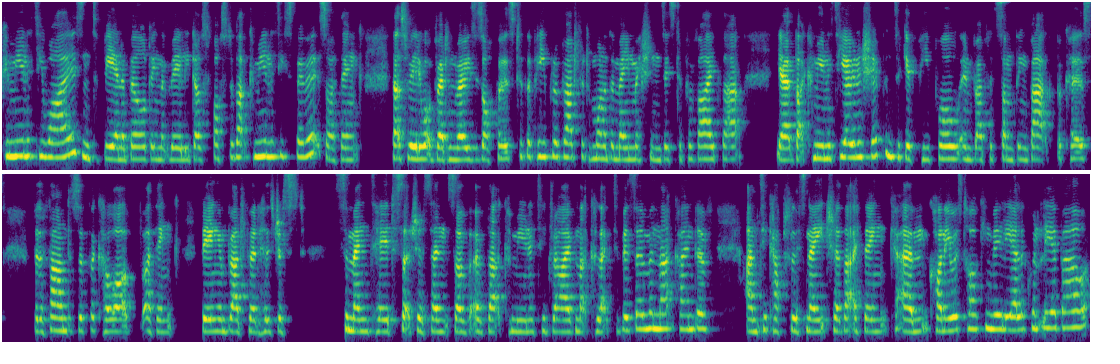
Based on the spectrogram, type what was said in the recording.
community wise and to be in a building that really does foster that community spirit. So I think that's really what Bread and Roses offers to the people of Bradford. And one of the main missions is to provide that, yeah, that community ownership and to give people in Bradford something back because for the founders of the co-op, I think being in Bradford has just cemented such a sense of, of that community drive and that collectivism and that kind of anti-capitalist nature that I think um, Connie was talking really eloquently about.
